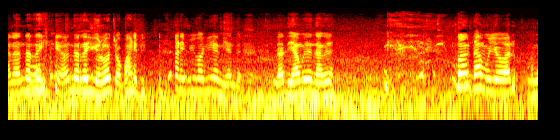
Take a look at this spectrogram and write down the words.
અને અંદર રહી અંદર રહી ગયો લોચો પાણી પાણી પીવા ગયા ની અંદર. દાદી આમ જોઈને નાખે બંધ આમ જોવાનું. મને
